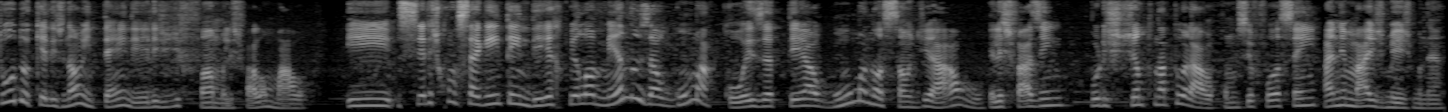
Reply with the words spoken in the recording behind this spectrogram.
Tudo que eles não entendem, eles difamam, eles falam mal. E se eles conseguem entender pelo menos alguma coisa, ter alguma noção de algo, eles fazem por instinto natural, como se fossem animais mesmo, né?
